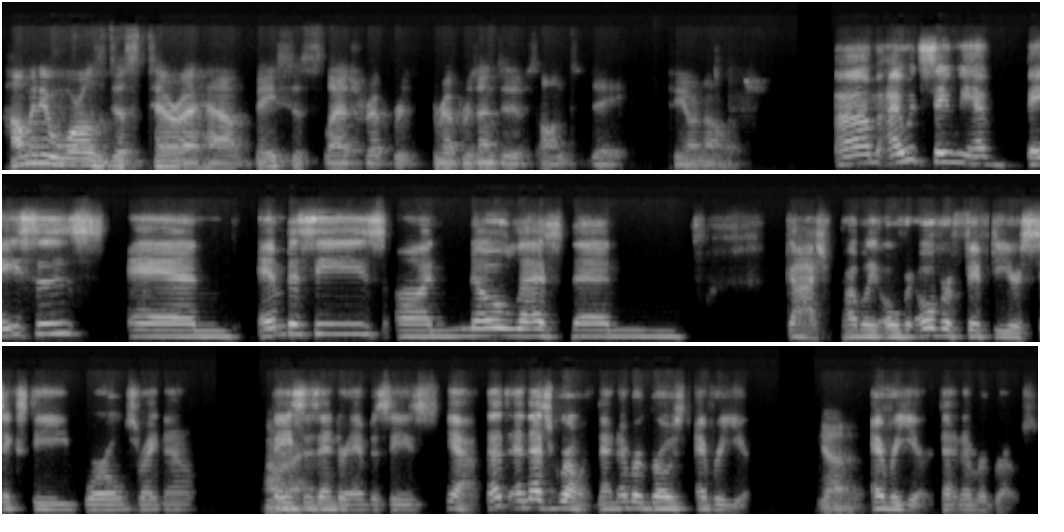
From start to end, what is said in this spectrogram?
How many worlds does Terra have bases slash repre- representatives on today, to your knowledge? Um, I would say we have bases and embassies on no less than, gosh, probably over over 50 or 60 worlds right now. All right, bases and or embassies. Yeah, that's and that's growing. That number grows every year. It. Every year, that number grows.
